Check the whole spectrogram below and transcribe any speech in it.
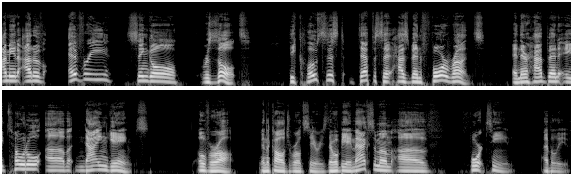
I mean, out of every single result, the closest deficit has been four runs, and there have been a total of nine games overall in the College World Series. There will be a maximum of 14, I believe.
